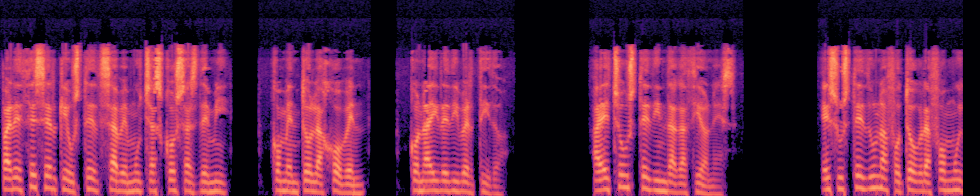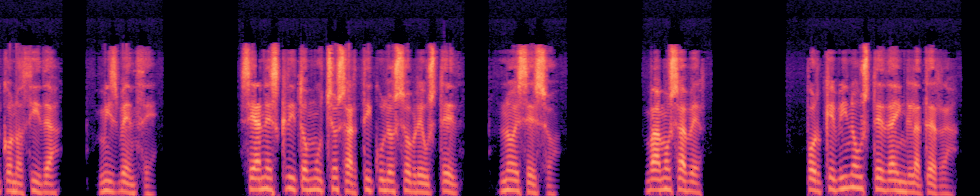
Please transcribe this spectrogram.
Parece ser que usted sabe muchas cosas de mí, comentó la joven, con aire divertido. ¿Ha hecho usted indagaciones? Es usted una fotógrafo muy conocida, Miss Vence. Se han escrito muchos artículos sobre usted, ¿no es eso? Vamos a ver. ¿Por qué vino usted a Inglaterra?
